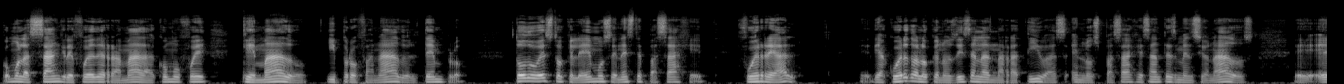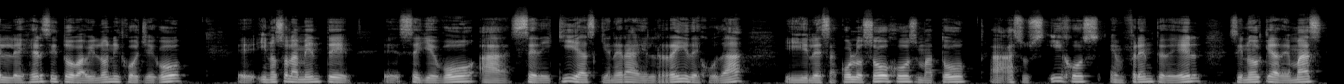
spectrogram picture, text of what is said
cómo la sangre fue derramada, cómo fue quemado y profanado el templo. Todo esto que leemos en este pasaje fue real. Eh, de acuerdo a lo que nos dicen las narrativas en los pasajes antes mencionados, eh, el ejército babilónico llegó, eh, y no solamente se llevó a Sedequías, quien era el rey de Judá, y le sacó los ojos, mató a, a sus hijos enfrente de él, sino que además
